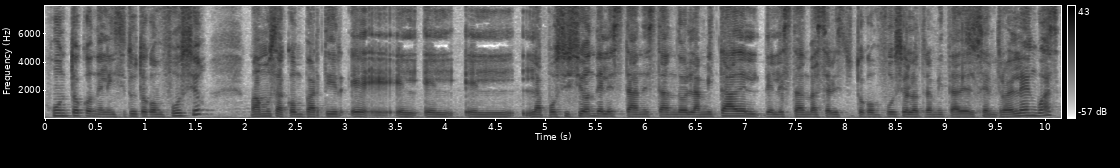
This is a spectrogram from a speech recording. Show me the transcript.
junto con el Instituto Confucio. Vamos a compartir eh, el, la posición del stand, estando la mitad del, del stand va a ser el Instituto Confucio, la otra mitad del Centro de Lenguas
